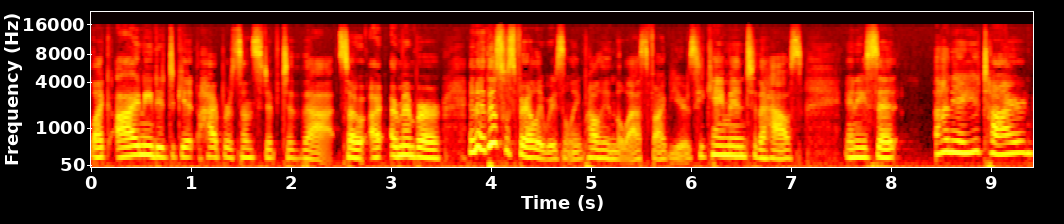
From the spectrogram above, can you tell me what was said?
like, I needed to get hypersensitive to that. So I, I remember, and this was fairly recently, probably in the last five years. He came into the house, and he said, "Honey, are you tired?"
